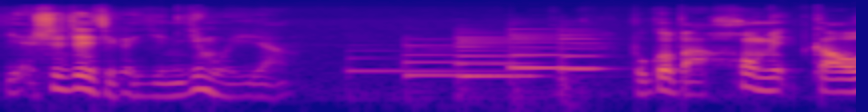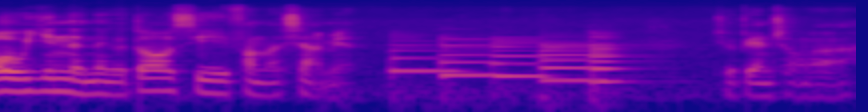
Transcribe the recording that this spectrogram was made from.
也是这几个音一模一样，不过把后面高音的那个 dos 放到下面，就变成了。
